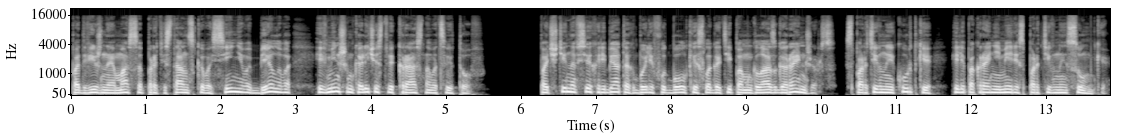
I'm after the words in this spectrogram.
подвижная масса протестантского синего, белого и в меньшем количестве красного цветов. Почти на всех ребятах были футболки с логотипом Glasgow Rangers, спортивные куртки или, по крайней мере, спортивные сумки.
